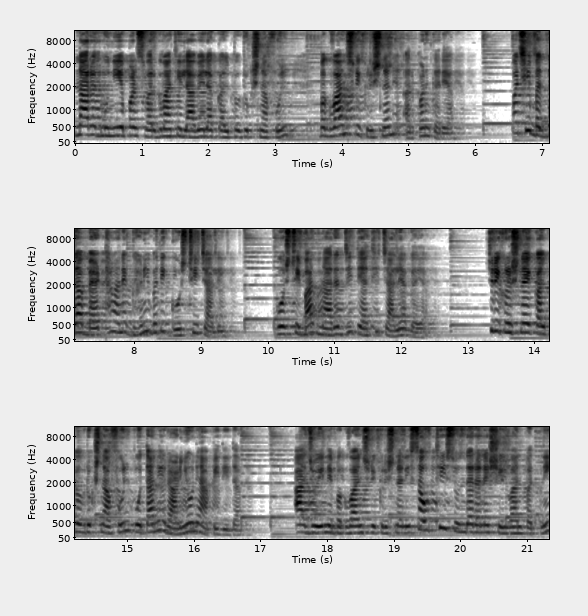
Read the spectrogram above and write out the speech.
નારદ મુનિએ પણ સ્વર્ગમાંથી લાવેલા કલ્પવૃક્ષના ફૂલ ભગવાન શ્રી કૃષ્ણને અર્પણ કર્યા. પછી બધા બેઠા અને ઘણી બધી ગોષ્ઠી ચાલી. ગોષ્ઠી બાદ નારદજી ત્યાંથી ચાલ્યા ગયા. શ્રી કૃષ્ણએ કલ્પવૃક્ષના ફૂલ પોતાની રાણીઓને આપી દીધા. આ જોઈને ભગવાન શ્રી કૃષ્ણની સૌથી સુંદર અને શીલવાન પત્ની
